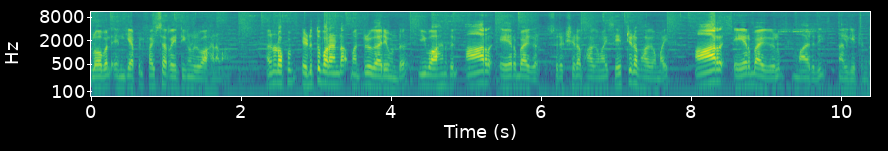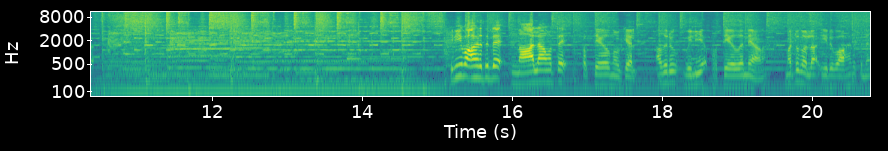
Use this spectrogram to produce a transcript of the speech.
ഗ്ലോബൽ എൻ ക്യാപ്പിൽ ഫൈവ് സ്റ്റാർ റേറ്റിംഗ് ഉള്ള ഒരു വാഹനമാണ്. അതിനോടൊപ്പം എടുത്തു പറയേണ്ട മറ്റൊരു കാര്യമുണ്ട്. ഈ വാഹനത്തിൽ ആറ് എയർ ബാഗുകൾ സുരക്ഷയുടെ ഭാഗമായി സേഫ്റ്റിയുടെ ഭാഗമായി ആറ് എയർ ബാഗുകളും മാരുതി നൽകിയിട്ടുണ്ട്. ഇനി വാഹനത്തിന്റെ നാലാമത്തെ പ്രത്യേകത നോക്കിയാൽ അതൊരു വലിയ പ്രത്യേകത തന്നെയാണ്. മറ്റൊന്നുമല്ല ഈ ഒരു വാഹനത്തിന്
